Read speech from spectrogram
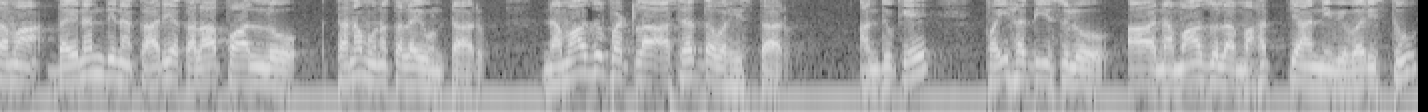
తమ దైనందిన కార్యకలాపాల్లో తన మునకలై ఉంటారు. నమాజు పట్ల అశ్రద్ధ వహిస్తారు. అందుకే పై హదీసులో ఆ నమాజుల మహత్యాన్ని వివరిస్తూ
